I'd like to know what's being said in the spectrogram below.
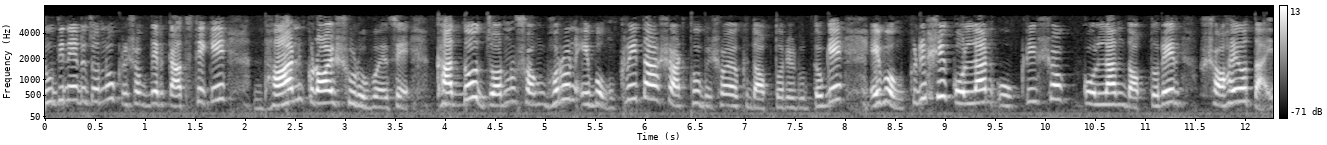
দুদিনের জন্য কৃষকদের কাছ থেকে ধান ক্রয় শুরু হয়েছে। খাদ্য, জনসংভরণ এবং ক্রেতা স্বার্থ বিষয়ক দপ্তরের উদ্যোগে এবং কৃষি কল্যাণ ও কৃষক কল্যাণ দপ্তরের সহায়তায়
